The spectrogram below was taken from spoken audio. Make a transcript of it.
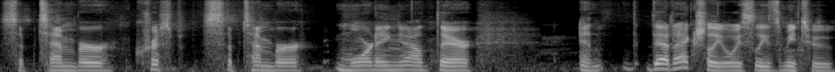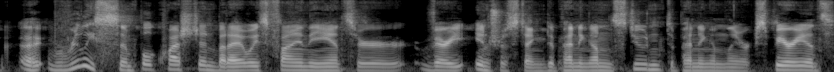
September, crisp September morning out there. And that actually always leads me to a really simple question, but I always find the answer very interesting, depending on the student, depending on their experience.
